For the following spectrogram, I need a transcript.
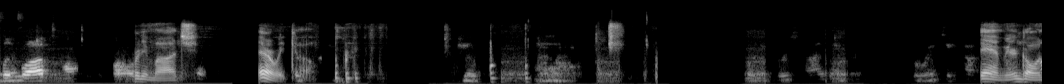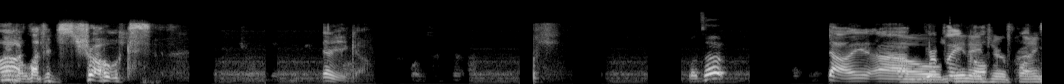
Flip flopped. pretty much. There we go. Damn, you're going on 11 strokes. There you go. What's up? No, uh, Oh, we're playing and golf AJ are with playing.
